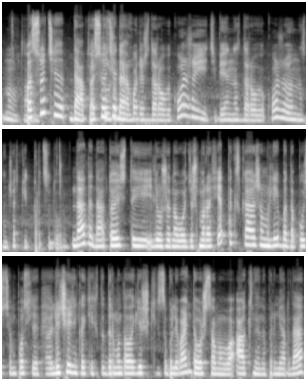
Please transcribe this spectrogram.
Ну, там, по сути, да, по есть сути, ты уже да. приходишь здоровой кожей, и тебе на здоровую кожу назначают какие-то процедуры. Да, да, да. То есть ты или уже наводишь марафет, так скажем, либо, допустим, после э, лечения каких-то дерматологических заболеваний, того же самого акне, например, да,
